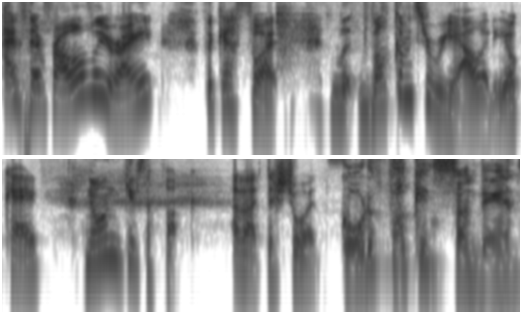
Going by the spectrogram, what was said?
And they're probably right. But guess what? L- welcome to reality, okay? No one gives a fuck about the shorts. Go to fucking Sundance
